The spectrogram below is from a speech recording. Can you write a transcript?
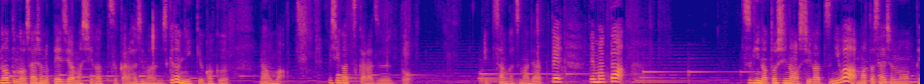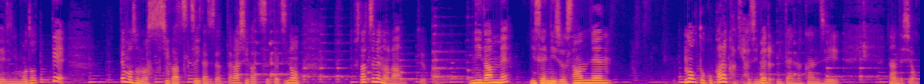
ノートの最初のページはま4月から始まるんですけど、日記を書く欄は。4月からずっと3月まであって、で、また、次の年の4月にはまた最初のページに戻って、でもその4月1日だったら4月1日の2つ目の欄っていうか、2段目 ?2023 年のとこから書き始めるみたいな感じなんですよ。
